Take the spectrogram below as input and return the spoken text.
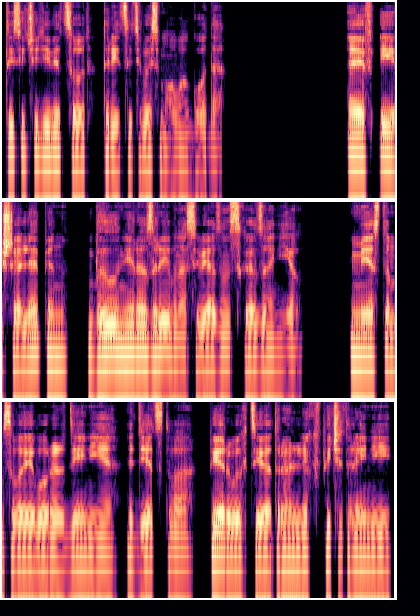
1938 года. Ф. И. Шаляпин был неразрывно связан с Казанью, местом своего рождения, детства, первых театральных впечатлений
